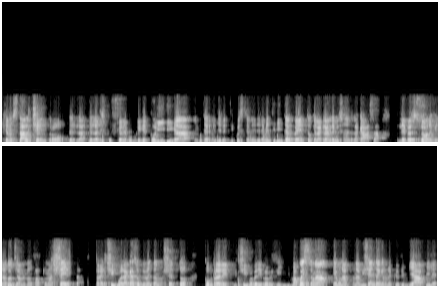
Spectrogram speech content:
che non sta al centro della, della discussione pubblica e politica in termini di, di, questioni di elementi di intervento, che è la grande questione della casa. Le persone fino ad oggi hanno fatto una scelta tra il cibo e la casa, ovviamente hanno scelto comprare il cibo per i propri figli, ma questa una, è una, una, vicenda che non è più rinviabile.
